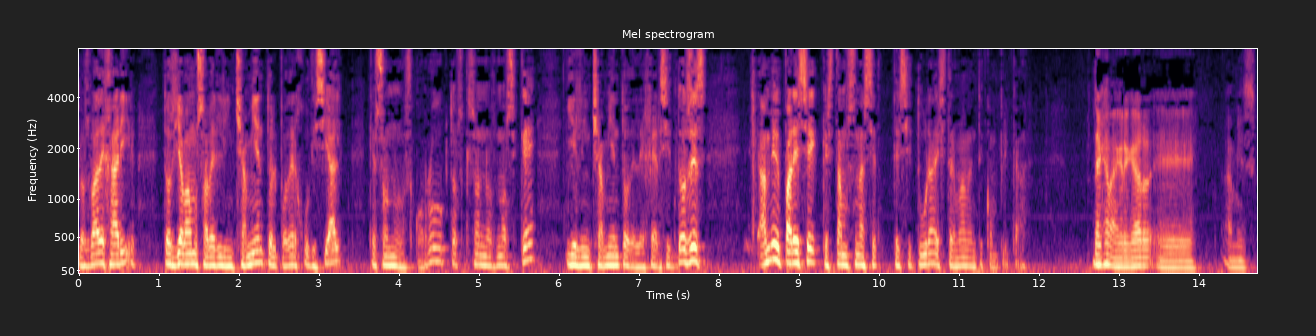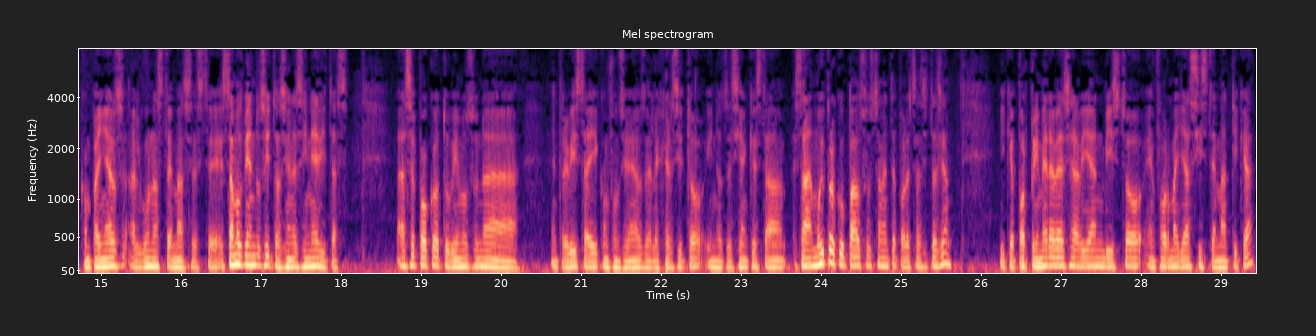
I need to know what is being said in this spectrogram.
los va a dejar ir. Entonces ya vamos a ver el linchamiento del Poder Judicial, que son unos corruptos, que son unos no sé qué, y el linchamiento del ejército. Entonces, a mí me parece que estamos en una tesitura extremadamente complicada. Déjame agregar eh, a mis compañeros algunos temas. Este, estamos viendo situaciones inéditas. Hace poco tuvimos una entrevista ahí con funcionarios del ejército y nos decían que estaban, estaban muy preocupados justamente por esta situación y que por primera vez se habían visto en forma ya sistemática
